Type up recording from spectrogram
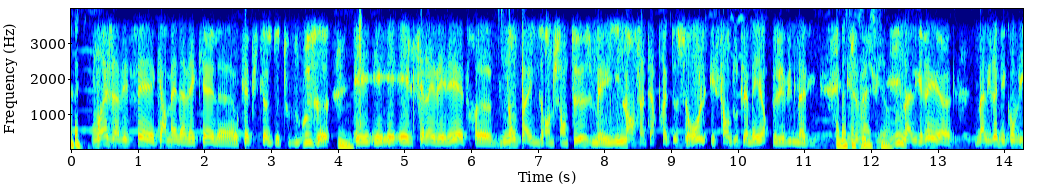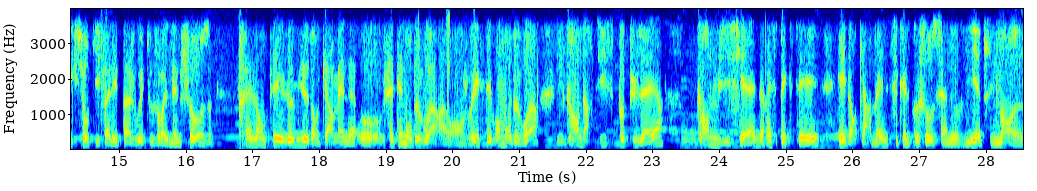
Moi j'avais fait Carmen avec elle euh, au Capitole de Toulouse hmm. et, elle s'est révélée être euh, non pas une grande chanteuse mais une immense interprète de ce rôle et sans doute la meilleure que j'ai vue de ma vie. Eh ben, ça je me suis dit, malgré, euh, malgré mes convictions qu'il fallait pas jouer toujours les mêmes choses, présenter le mieux dans Carmen, c'était mon devoir à Orange. Vous c'était vraiment mon devoir. Une grande artiste populaire, grande musicienne, respectée. Et dans Carmen, c'est quelque chose, c'est un ovni absolument euh,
